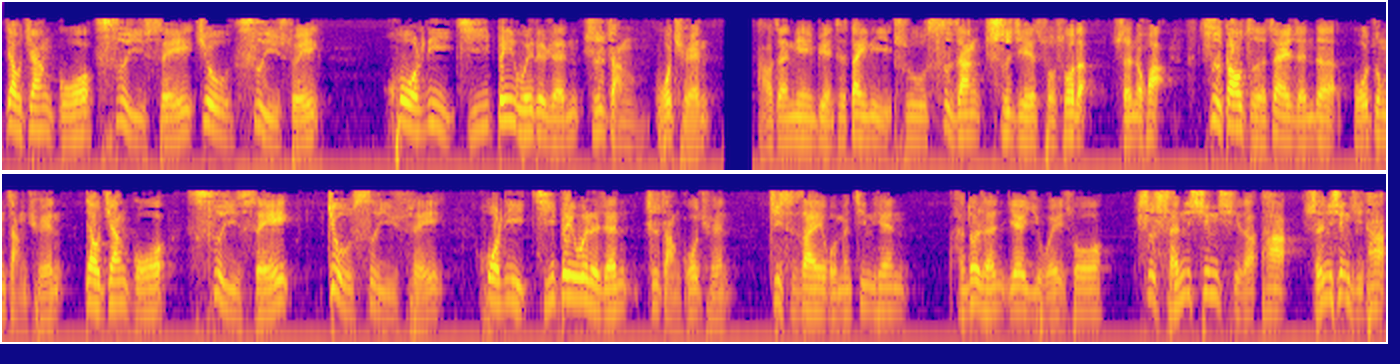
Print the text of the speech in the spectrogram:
要将国赐予谁就赐予谁。获利极卑微的人执掌国权，然后再念一遍，这是但以理书四章十节所说的神的话：至高者在人的国中掌权，要将国赐予谁就赐予谁；获利极卑微的人执掌国权。即使在我们今天，很多人也以为说是神兴起的他，神兴起他，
